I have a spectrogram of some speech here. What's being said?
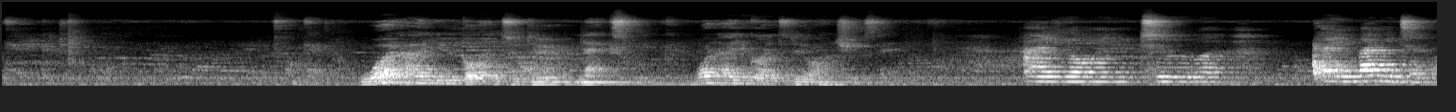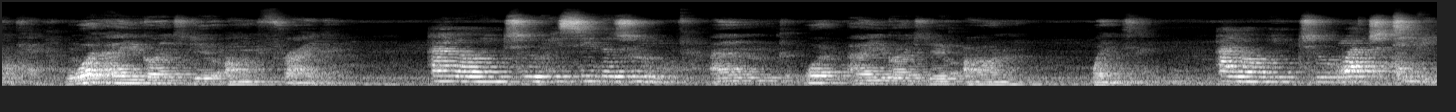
Okay, good job. Okay. What are you going to do next week? What are you going to do on Tuesday? I'm going to uh, play badminton. Okay. What are you going to do on Friday? I'm going to visit the zoo. And do on Wednesday? I'm going to watch TV.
